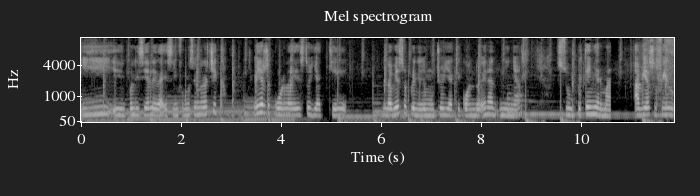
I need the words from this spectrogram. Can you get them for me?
Y el policía le da esa información a la chica. Ella recuerda esto ya que la había sorprendido mucho ya que cuando era niña su pequeña hermana había sufrido,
